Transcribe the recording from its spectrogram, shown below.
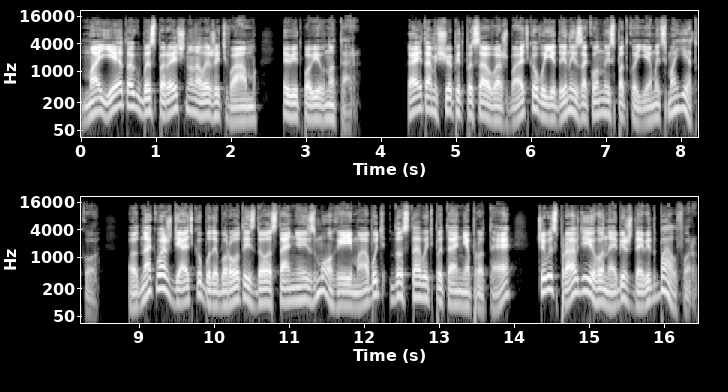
Маєток, безперечно, належить вам, відповів нотар. Хай там що підписав ваш батько, ви єдиний законний спадкоємець маєтку. Однак ваш дядько буде боротись до останньої змоги і, мабуть, доставить питання про те, чи ви справді його небіж Девід Балфор.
